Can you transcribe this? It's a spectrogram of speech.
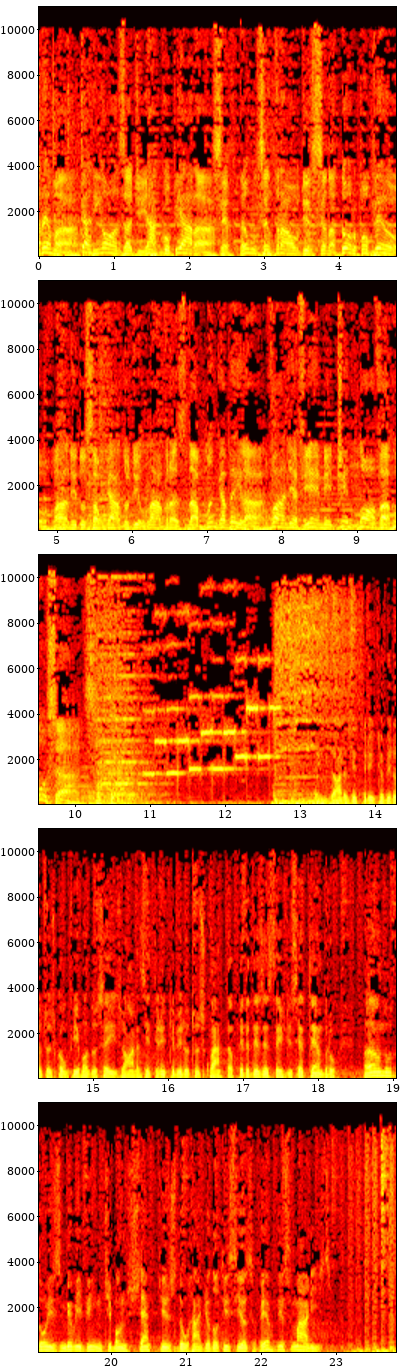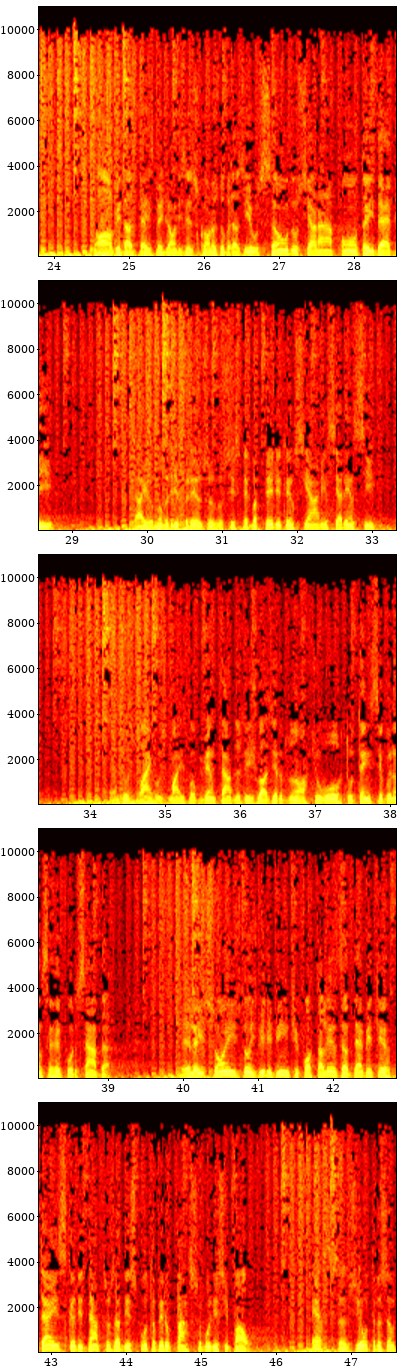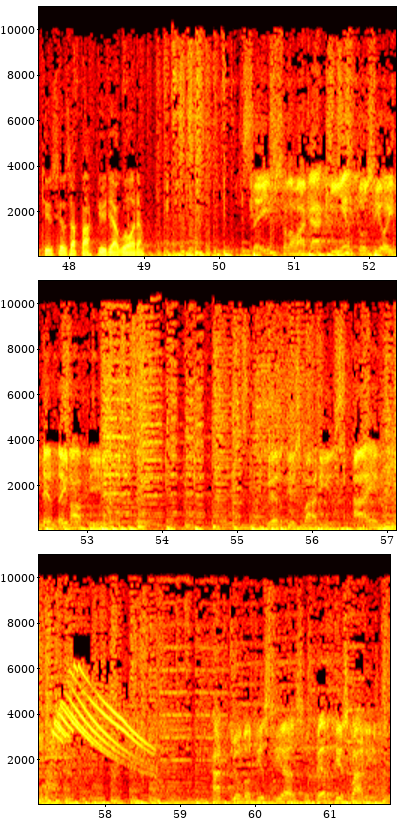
Itarema, Carinhosa de Acopiara, Sertão Central de Senador Pompeu, Vale do Salgado de Lavras da Mangabeira, Vale FM de Nova Russas. 6 horas e 30 minutos, confirmando 6 horas e 30 minutos, quarta-feira, 16 de setembro, ano 2020, manchetes do Rádio Notícias Verdes Mares. Nove das dez melhores escolas do Brasil são do Ceará, Ponta e Deb. Cai o número de presos no sistema penitenciário cearense. Um dos bairros mais movimentados de Juazeiro do Norte, o Horto, tem segurança reforçada. Eleições 2020, Fortaleza deve ter 10 candidatos à disputa pelo passo municipal. Essas e outras notícias a partir de agora. CYH 589. Verdes Mares AM. Rádio Notícias Verdes Mares.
